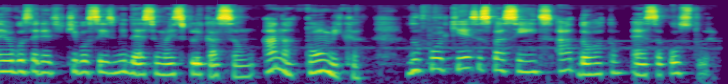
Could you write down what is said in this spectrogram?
Daí eu gostaria que vocês me dessem uma explicação anatômica do porquê esses pacientes adotam essa postura.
